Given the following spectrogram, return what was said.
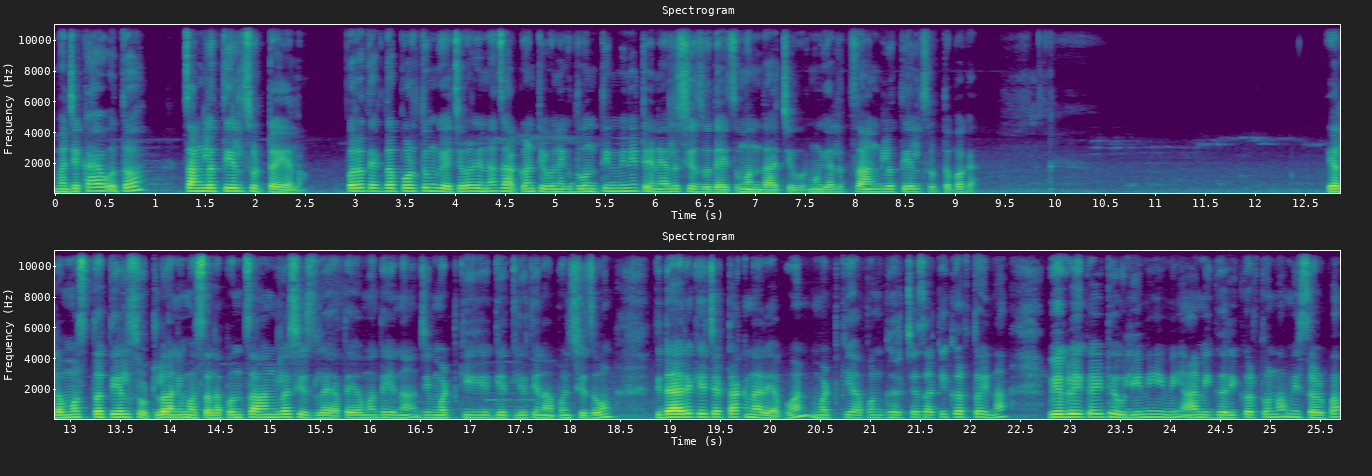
म्हणजे काय होतं? चांगलं तेल सुटतं याला. परत एकदा परतून घ्यायच्यावर आहे ना झाकण ठेवून एक दोन तीन मिनिट आहे ना याला शिजू द्यायचं मंद आचेवर. मग याला चांगलं तेल सुटतं बघा. याला मस्त तेल सुटलं आणि मसाला पण चांगला शिजला आहे आता यामध्ये ना जी मटकी घेतली होती ना आपण शिजवून ती डायरेक्ट याच्यात टाकणार आहे आपण. मटकी आपण घरच्यासाठी करतो आहे ना वेगळी काही ठेवली नाही मी. आम्ही घरी करतो ना मिसळपाव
